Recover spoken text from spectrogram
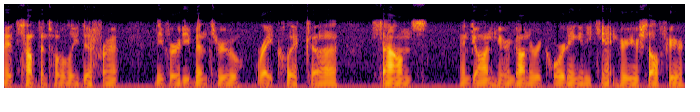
it's something totally different. You've already been through right-click uh, sounds and gone here and gone to recording, and you can't hear yourself here.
